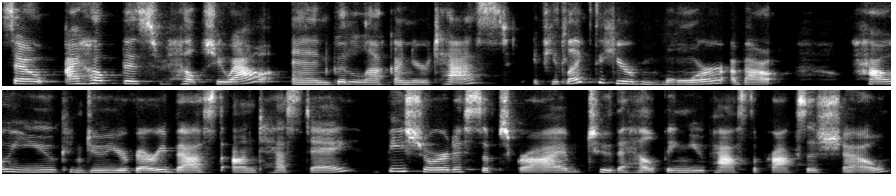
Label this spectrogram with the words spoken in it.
So, I hope this helps you out and good luck on your test. If you'd like to hear more about how you can do your very best on test day, be sure to subscribe to the Helping You Pass the Praxis show.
